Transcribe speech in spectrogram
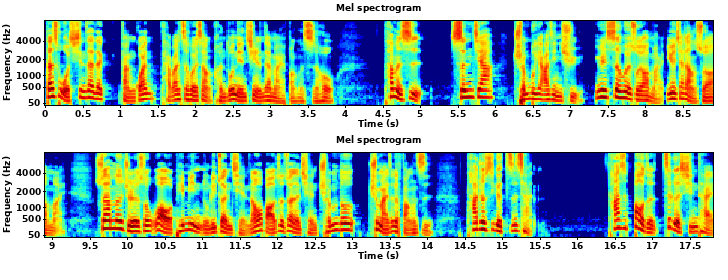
但是我现在在反观台湾社会上很多年轻人在买房的时候，他们是身家全部压进去，因为社会说要买，因为家长说要买。所以他们就觉得说，哇，我拼命努力赚钱，然后我把我这赚的钱全部都去买这个房子，它就是一个资产。他是抱着这个心态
